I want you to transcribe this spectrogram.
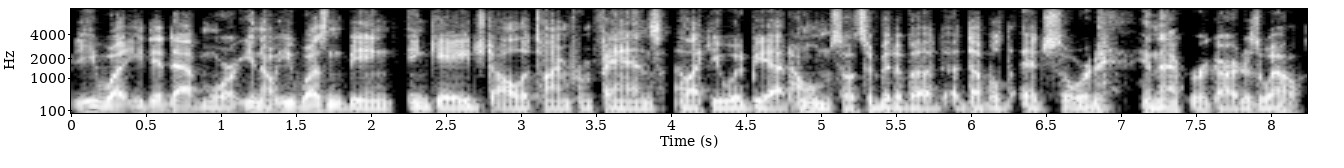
he what he did have more you know he wasn't being engaged all the time from fans like he would be at home. So it's a bit of a, a double-edged sword in that regard as well.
